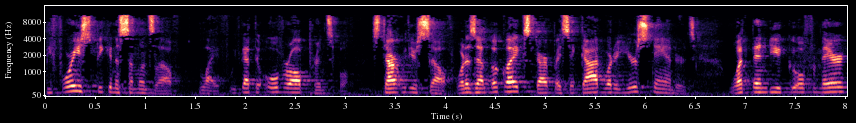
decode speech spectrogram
Before you speak into someone's life, we've got the overall principle. Start with yourself. What does that look like? Start by saying, God, what are your standards? What then do you go from there?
